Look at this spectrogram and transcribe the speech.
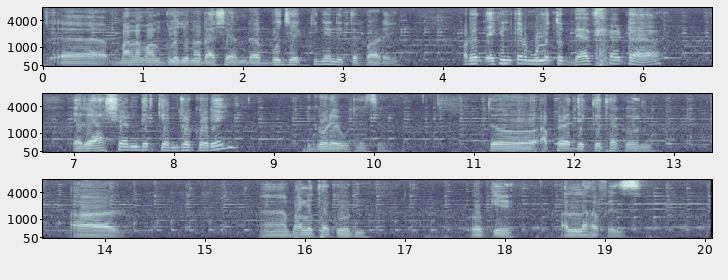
মালামালগুলো যেন রাশিয়ানরা বুঝে কিনে নিতে পারে। অর্থাৎ এখানকার মূলত ব্যবসাটা রাশিয়ানদের কেন্দ্র করেই গড়ে উঠেছে। তো আপনারা দেখতে থাকুন আর ভালো থাকুন। ওকে, আল্লাহ হাফেজ।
